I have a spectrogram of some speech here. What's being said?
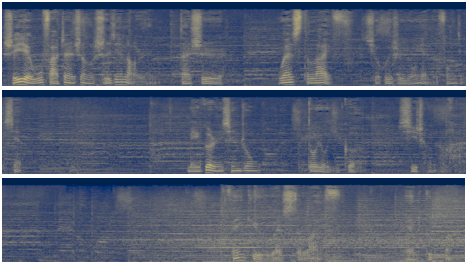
谁也无法战胜时间老人，但是 Westlife 却会是永远的风景线。每个人心中都有一个西城男孩。Thank you, Westlife, and goodbye.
